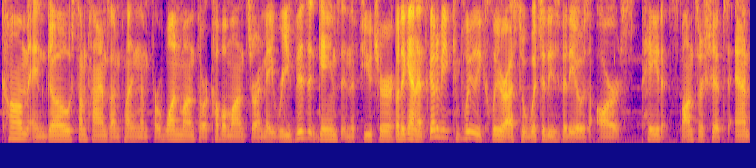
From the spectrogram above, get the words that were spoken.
come and go. Sometimes I'm playing them for one month or a couple months or I may revisit games in the future. But again it's going to be completely clear as to which of these videos are paid sponsorships and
